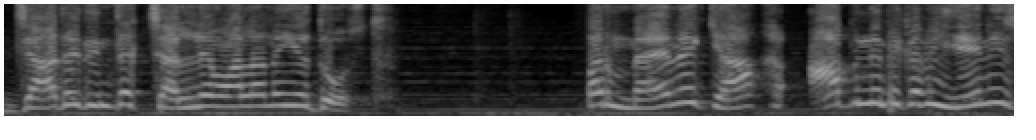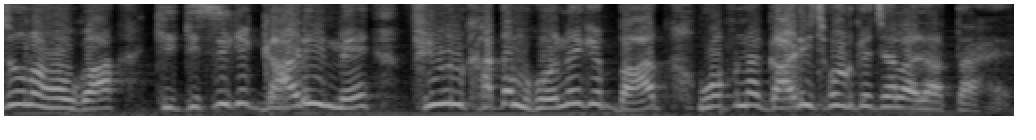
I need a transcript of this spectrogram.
ज़्यादा दिन तक चलने वाला नहीं है, दोस्त। पर मैंने क्या, आपने भी कभी ये नहीं सुना होगा कि किसी की गाड़ी में फ्यूल खत्म होने के बाद वो अपना गाड़ी छोड़ के चला जाता है।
